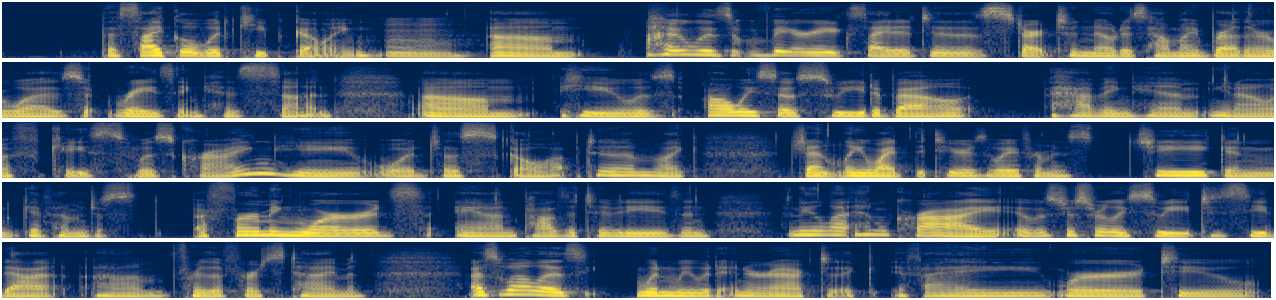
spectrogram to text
the cycle would keep going. Mm. Um, I was very excited to start to notice how my brother was raising his son. Um, he was always so sweet about having him, you know, if Case was crying, he would just go up to him, like gently wipe the tears away from his cheek and give him just affirming words and positivities and and he let him cry it was just really sweet to see that um, for the first time and as well as when we would interact like if i were to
